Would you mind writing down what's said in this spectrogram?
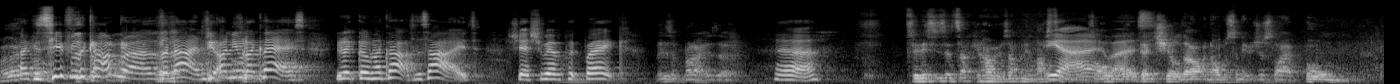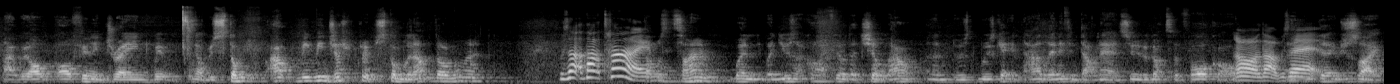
Well, that- I can see from the camera, the lens. You, and you were like this. You were going like that to the side. Yeah, should we have a quick break? It isn't bright, is it? Yeah. See, this is exactly how it was happening last Yeah, time. It was all it was. dead chilled out, and all of a sudden it was just like boom. Like we all all feeling drained. We, you know, we stumbled out. Me, me and Josh were stumbling out the door, weren't we? Was that that time? That was the time when when you was like, oh, I feel dead chilled out, and then it was, we was getting hardly anything down there. And as soon as we got to the forecourt, Oh, that was it. It was just like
